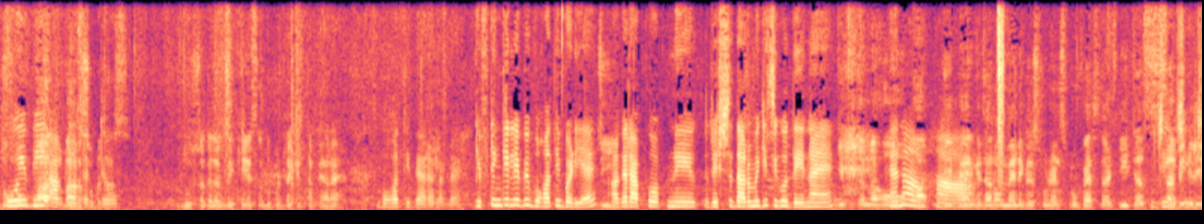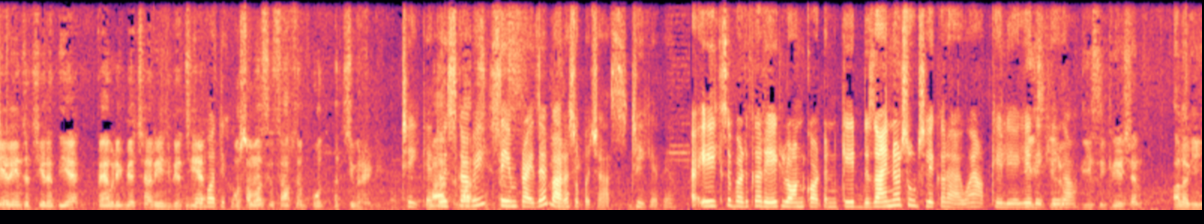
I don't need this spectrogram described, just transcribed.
कोई भी आप ले सकते हो। दूसरा कलर देखिए इसका दुपट्टा कितना प्यारा है। बहुत ही प्यारा लग रहा है। गिफ्टिंग के लिए भी बहुत ही बढ़िया है। अगर आपको अपने रिश्तेदारों में किसी को देना है गिफ्ट करना हो है ना? हाँ। के जाना मेडिकल स्टूडेंट्स प्रोफेसर टीचर्स सभी के लिए रेंज अच्छी रहती है। फैब्रिक भी अच्छा रेंज भी अच्छी है। और। समझ के हिसाब से बहुत अच्छी वैरायटी ठीक है तो इसका भी सेम प्राइस है हाँ बारह सौ पचास। ठीक है एक से बढ़कर एक लॉन कॉटन के डिज़ाइनर सूट्स लेकर आए हुए हैं आपके लिए ये देखिएगा। क्रिएशन अलग ही।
